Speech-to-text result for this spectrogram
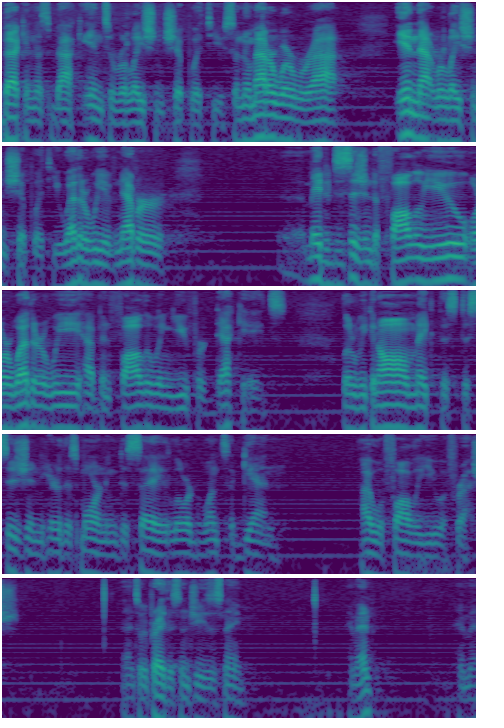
beckon us back into relationship with you. So, no matter where we're at in that relationship with you, whether we have never uh, made a decision to follow you or whether we have been following you for decades, Lord, we can all make this decision here this morning to say, Lord, once again, I will follow you afresh. And so we pray this in Jesus' name. Amen. Amen.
